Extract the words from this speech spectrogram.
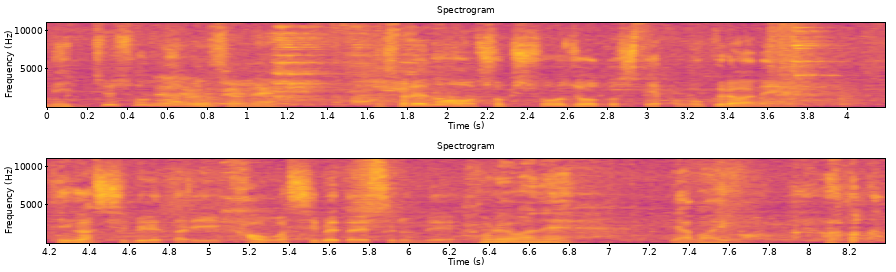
熱中症になるんですよね。それの初期症状としてやっぱ僕らはね手がしびれたり顔がしびれたりするんでこれはねやばいわ。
